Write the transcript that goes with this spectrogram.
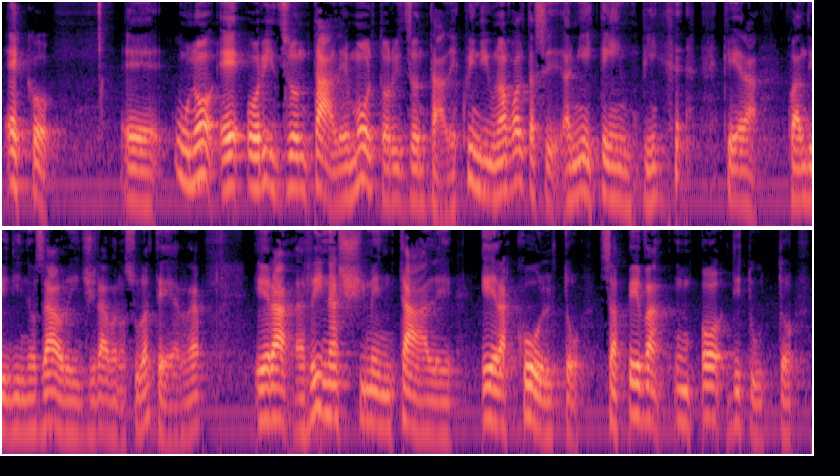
Ecco, eh, uno è orizzontale, molto orizzontale, quindi una volta se, ai miei tempi, che era quando i dinosauri giravano sulla Terra, era rinascimentale era colto, sapeva un po' di tutto,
